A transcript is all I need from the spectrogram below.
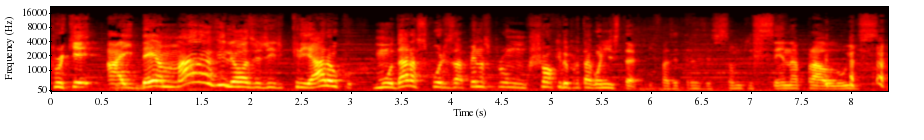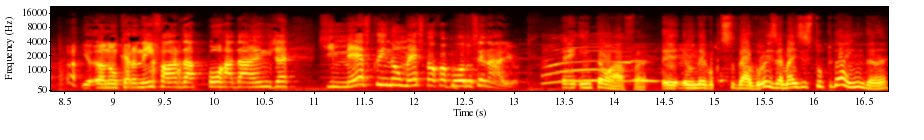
porque a ideia maravilhosa de criar ou mudar as cores apenas por um choque do protagonista e fazer transição de cena pra luz. Eu, eu não quero nem falar da porra da anja que mescla e não mescla com a porra do cenário. É, então, Rafa, o negócio da luz é mais estúpido ainda, né?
